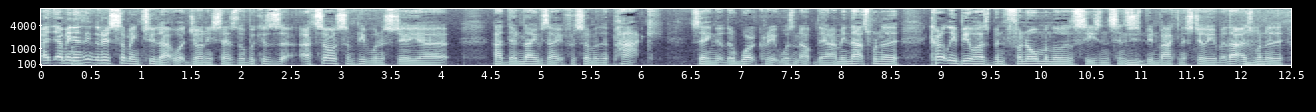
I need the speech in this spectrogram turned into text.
I, I mean, I think there is something to that, what Jonny says, though, because I saw some people in Australia had their knives out for some of the pack, saying that their work rate wasn't up there. I mean, that's one of the. Kurtley Beale has been phenomenal this season since he's been back in Australia, but that is one of the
